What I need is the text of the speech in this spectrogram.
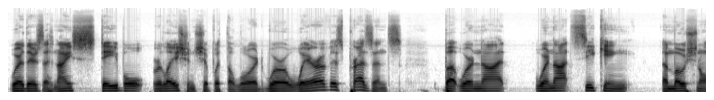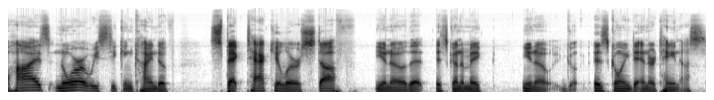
where there's a nice stable relationship with the Lord. We're aware of his presence but we're not we're not seeking emotional highs nor are we seeking kind of spectacular stuff you know that it's going to make you know go, is going to entertain us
